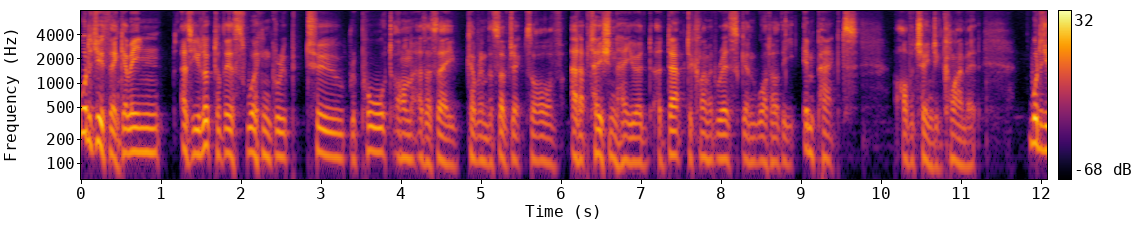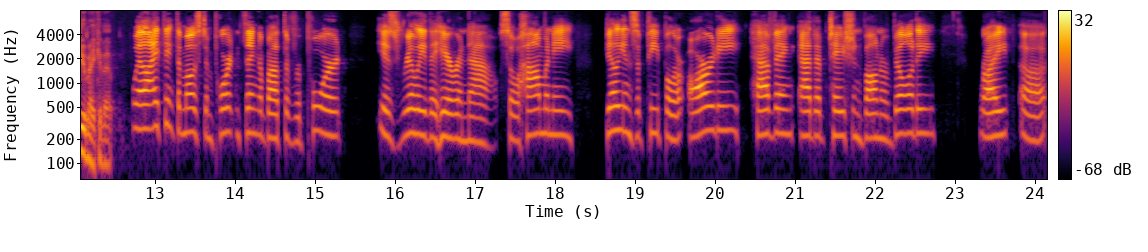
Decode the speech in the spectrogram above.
What did you think? I mean, as you looked at this working group two report on, as I say, covering the subjects of adaptation, how you ad- adapt to climate risk, and what are the impacts of a changing climate, what did you make of it? Well, I think the most important thing about the report is really the here and now. So, how many billions of people are already having adaptation vulnerability, right? Uh,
